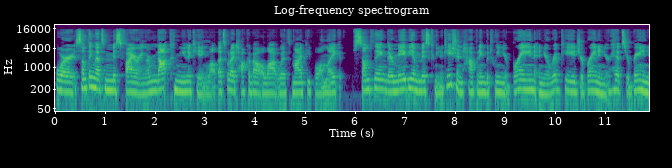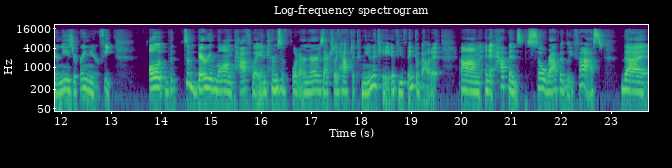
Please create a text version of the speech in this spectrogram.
or something that's misfiring or not communicating well. That's what I talk about a lot with my people. I'm like, something there may be a miscommunication happening between your brain and your rib cage, your brain and your hips, your brain and your knees, your brain and your feet. All it's a very long pathway in terms of what our nerves actually have to communicate if you think about it. Um, and it happens so rapidly fast that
